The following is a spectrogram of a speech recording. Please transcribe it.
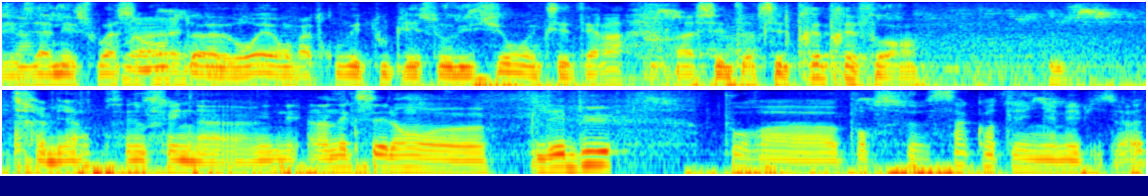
Les années 60, Ouais. ouais, on va trouver toutes les solutions, etc. Ah, c'est très très fort. hein. Très bien, ça nous fait une- une- un excellent début pour, euh, pour ce 51e épisode.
